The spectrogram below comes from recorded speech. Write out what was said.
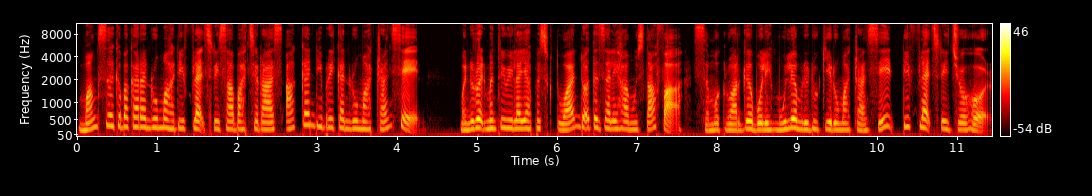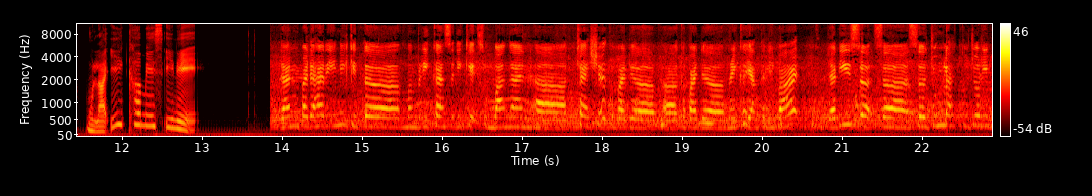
Mangsa kebakaran rumah di Flat Sri Sabah Ceras akan diberikan rumah transit. Menurut Menteri Wilayah Persekutuan Dr. Zaliha Mustafa, semua keluarga boleh mula menduduki rumah transit di Flat Sri Johor mulai Khamis ini. Dan pada hari ini kita memberikan sedikit sumbangan uh, cash ya, kepada uh, kepada mereka yang terlibat. Jadi se, se, sejumlah 7,300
